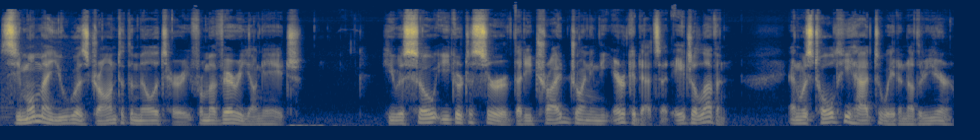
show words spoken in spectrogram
Simon Mailloux was drawn to the military from a very young age. He was so eager to serve that he tried joining the Air Cadets at age 11 and was told he had to wait another year.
